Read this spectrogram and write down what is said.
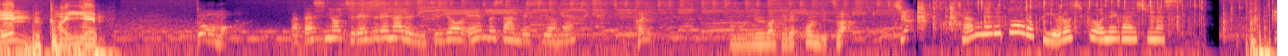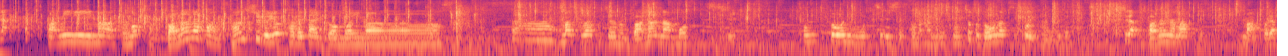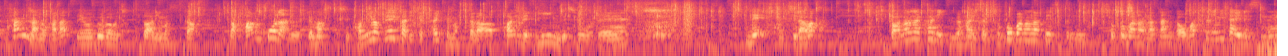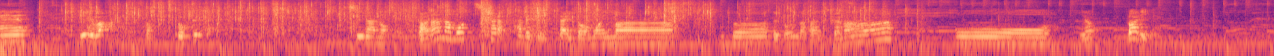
演武開演。どうも。私のつれづれなる日常演舞さんですよね。はい。そのいうわけで本日はこちら。チャンネル登録よろしくお願いします。こちら。ファミリーマートのバナナパン3種類を食べたいと思います。さあまずはこちらのバナナモッチ。本当にもっちりしてそうな感じですね。ちょっとドーナツっぽい感じで。すこちらバナナマフィンまあこれはパンなのかなっていう部分もちょっとありますが、まあ、パンコーナーに売ってますしファミマベーカリーって書いてますからパンでいいんでしょうね。でこちらはバナナ果肉が入ったチョコバナナテストにチョコバナナなんかお祭りみたいですね。では早速こちらのバナナモッチから食べていきたいと思います。だーってどんな感じかな。おーやっぱり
